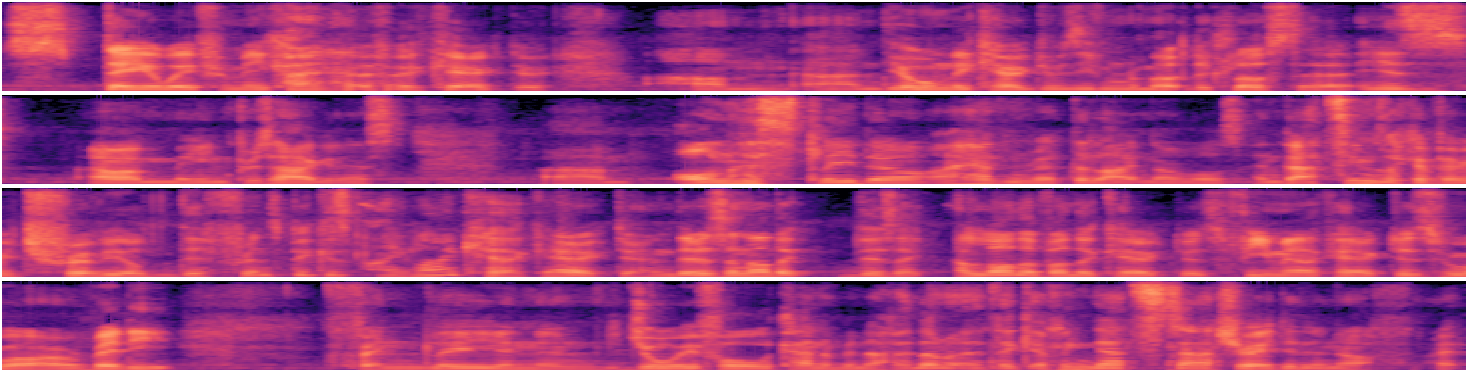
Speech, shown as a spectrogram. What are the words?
stay away from me kind of a character. Um, and the only character who's even remotely close to her is our main protagonist. Um, honestly, though, I haven't read the light novels, and that seems like a very trivial difference because I like her character, and there's another, there's like a lot of other characters, female characters, who are already friendly and, and joyful, kind of enough. I don't know. Like I think that's saturated enough, right?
